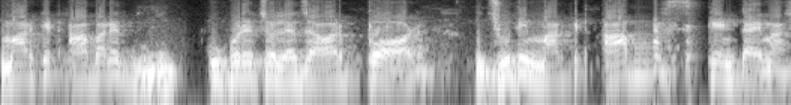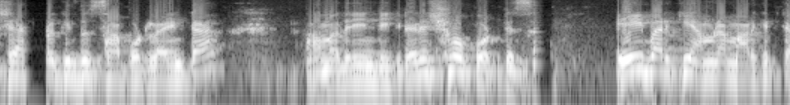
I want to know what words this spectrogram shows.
মার্কেট আবার উপরে চলে যাওয়ার পর যদি মার্কেট আবার সেকেন্ড টাইম আসে এখনও কিন্তু সাপোর্ট লাইনটা আমাদের ইন্ডিকেটরে শো করতেছে। এইবার কি আমরা মার্কেটকে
